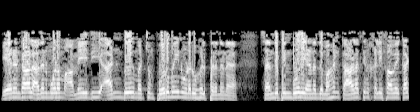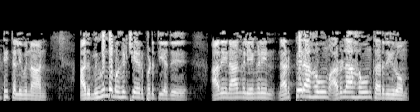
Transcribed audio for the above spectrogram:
ஏனென்றால் அதன் மூலம் அமைதி அன்பு மற்றும் பொறுமையின் உணர்வுகள் பிறந்தன. சந்திப்பின் போது எனது மகன் காலத்தின் ஹலிஃபாவை கட்டித் தழுவினான். அது மிகுந்த மகிழ்ச்சி ஏற்படுத்தியது. அதை நாங்கள் எங்களின் நற்பேராகவும் அருளாகவும் கருதுகிறோம்.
